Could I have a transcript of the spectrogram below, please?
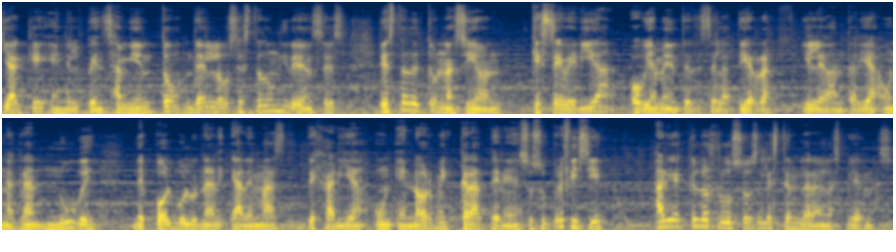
ya que en el pensamiento de los estadounidenses esta detonación que se vería obviamente desde la Tierra y levantaría una gran nube de polvo lunar y además dejaría un enorme cráter en su superficie, haría que los rusos les temblaran las piernas.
